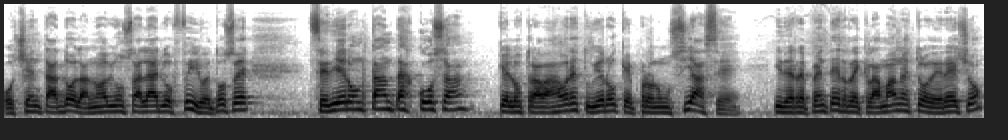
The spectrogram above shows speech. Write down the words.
80 dólares, no había un salario fijo. Entonces se dieron tantas cosas que los trabajadores tuvieron que pronunciarse y de repente reclamar nuestro derecho.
